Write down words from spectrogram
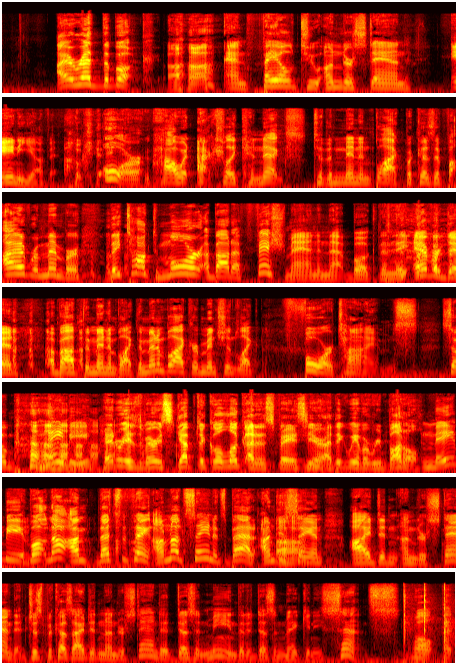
I read the book and failed to understand any of it. Okay. Or how it actually connects to the men in black. Because if I remember, they talked more about a fish man in that book than they ever did about the men in black. The men in black are mentioned like four times. So maybe Henry has a very skeptical look on his face here. I think we have a rebuttal. Maybe. Well, no. I'm. That's the thing. I'm not saying it's bad. I'm just uh-huh. saying I didn't understand it. Just because I didn't understand it doesn't mean that it doesn't make any sense. Well, that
